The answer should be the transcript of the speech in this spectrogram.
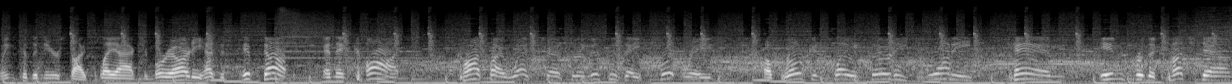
Wing to the near side, play action. Moriarty has it tipped up and then caught. Caught by West Chester, and this is a foot race. A broken play, 30, 20, 10, in for the touchdown.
